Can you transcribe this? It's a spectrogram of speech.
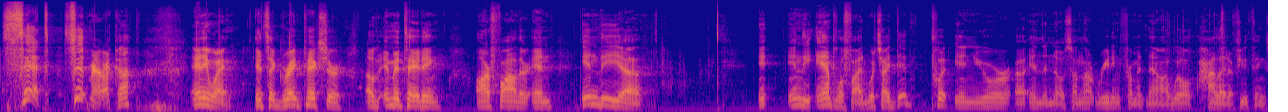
Sit, sit, America. Anyway, it's a great picture of imitating our Father. And in the, uh, in, in the Amplified, which I did put in your uh, in the notes, I'm not reading from it now. I will highlight a few things.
